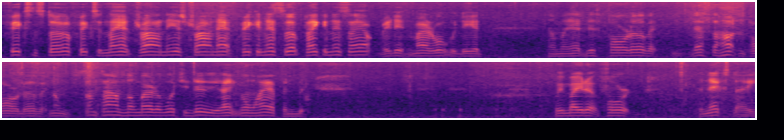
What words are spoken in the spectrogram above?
fixing stuff, fixing that, trying this, trying that, picking this up, taking this out. It didn't matter what we did. I mean, that's just part of it. That's the hunting part of it. No, sometimes, no matter what you do, it ain't gonna happen. But we made up for it the next day.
